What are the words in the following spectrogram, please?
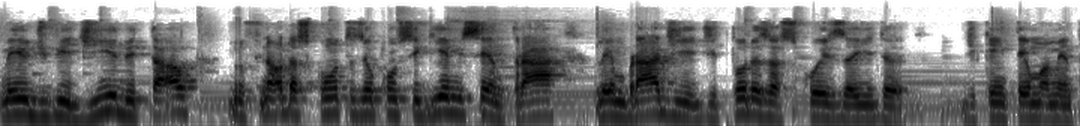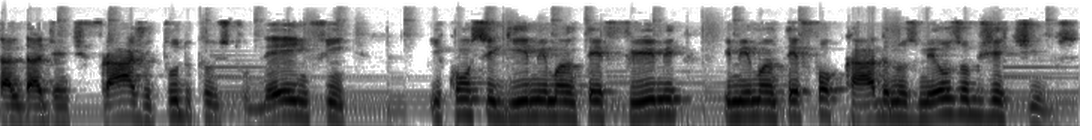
meio dividido e tal. No final das contas, eu conseguia me centrar, lembrar de, de todas as coisas aí de, de quem tem uma mentalidade antifrágil, tudo que eu estudei, enfim, e conseguir me manter firme e me manter focado nos meus objetivos.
